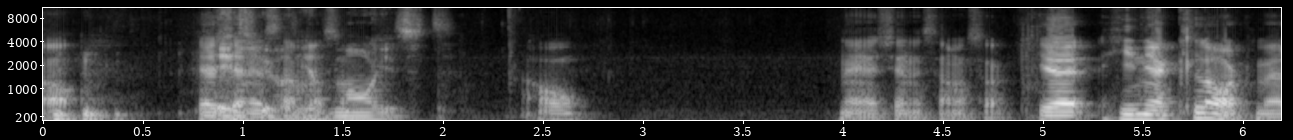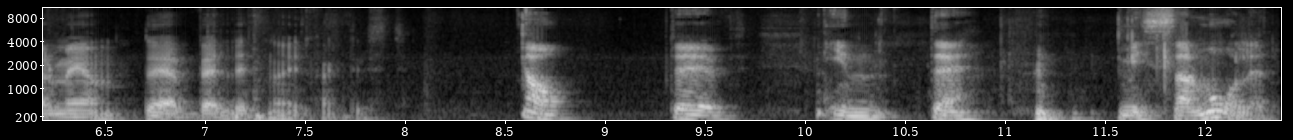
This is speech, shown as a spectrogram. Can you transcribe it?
Ja. Jag Det känner skulle vara samma helt sak. magiskt. Ja. Nej, jag känner samma sak. Jag, hinner jag klart med armén, då är jag väldigt nöjd faktiskt. Ja, det inte missar målet.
